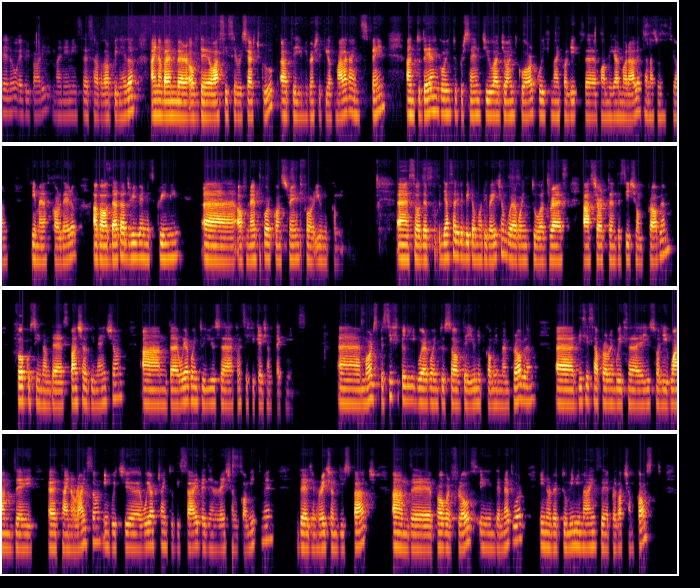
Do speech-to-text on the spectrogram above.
Hello, everybody. My name is uh, Salvador Pineda. I'm a member of the OASYS Research Group at the University of Malaga in Spain. And today I'm going to present you a joint work with my colleagues uh, Juan Miguel Morales and Asuncion Jimenez Cordero about data-driven screening uh, of network constraints for unit commitment. Uh, so the, just a little bit of motivation, we are going to address a certain decision problem, focusing on the spatial dimension and uh, we are going to use uh, classification techniques. Uh, more specifically, we are going to solve the unit commitment problem. Uh, this is a problem with uh, usually one day uh, time horizon in which we are trying to decide the generation commitment, the generation dispatch, and the power flows in the network in order to minimize the production cost.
